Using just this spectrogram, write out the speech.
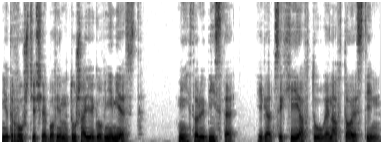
Nie trwóżcie się, bowiem dusza jego w nim jest. Mi thorybiste, igar psychia w tu estin.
